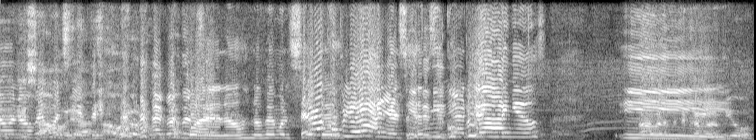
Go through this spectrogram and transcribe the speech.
Bueno, nos es vemos el ahora. 7. Ahora o nunca. Bueno, nos vemos el 7. ¡Tenemos cumpleaños el 7, Es mi señores! cumpleaños. Y, Ah, ¿van a festejarlo en vivo?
